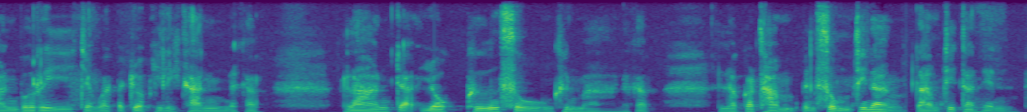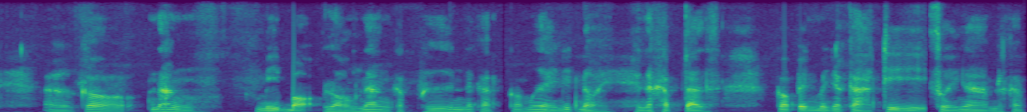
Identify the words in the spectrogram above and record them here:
านบุรี จังหวัดประจวบคีรีขันธ์นะครับ ร้านจะยกพื้นสูงขึ้นมานะครับ แล้วก็ทำเป็นซุ้มที่นั่งตามที่ท่านเห็นเออก็นั่งมีเบาะรองนั่งกับพื้นนะครับ ก็เมื่อยนิดหน่อยนะครับ แต่ก็เป็นบรรยากาศที่สวยงามนะครับ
